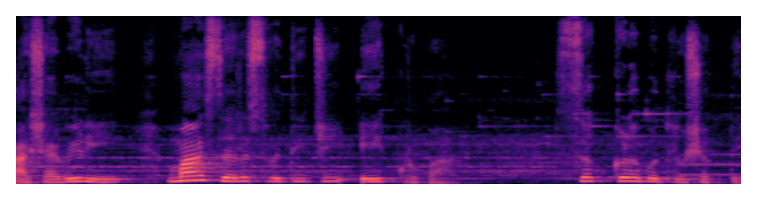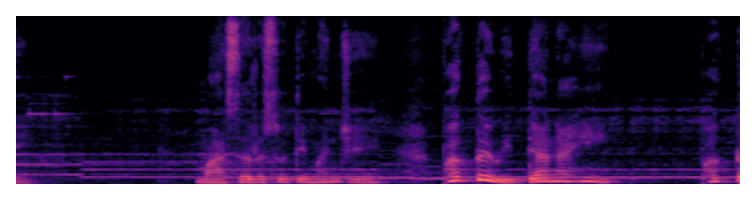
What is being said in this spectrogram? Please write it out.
अशा वेळी मा सरस्वतीची एक कृपा सगळं बदलू शकते. मा सरस्वती म्हणजे फक्त विद्या नाही फक्त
